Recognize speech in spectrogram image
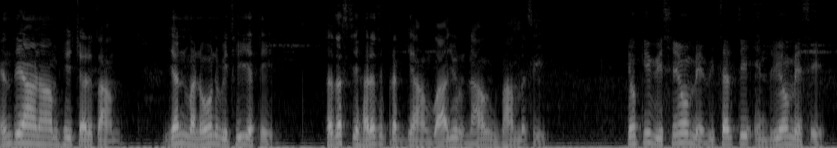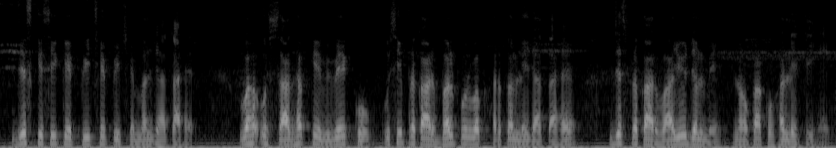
इंद्रियाणाम ही चरताम जन्मनोन विधीयते तदस्य हरत प्रज्ञा वायुर्नाम विभासी क्योंकि विषयों में विचरती इंद्रियों में से जिस किसी के पीछे पीछे मन जाता है, वह उस साधक के विवेक को उसी प्रकार बलपूर्वक हर कर ले जाता है जिस प्रकार वायु जल में नौका को हल लेती है।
